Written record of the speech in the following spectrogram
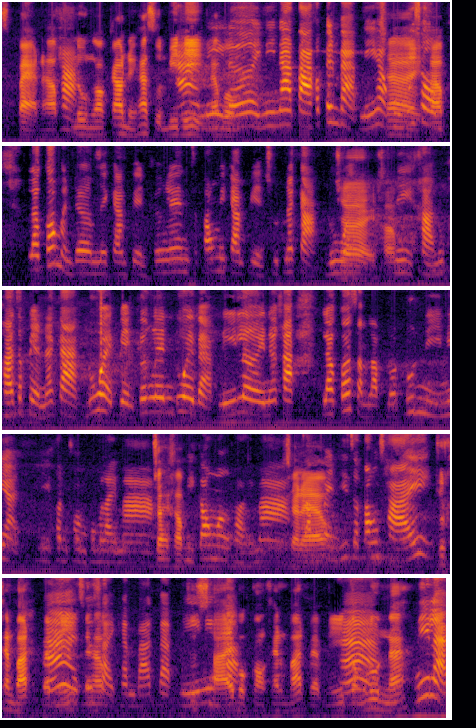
128 นะครับ ค่ะ รุ่นก็9150 BD อ่าครับนี่ผม เลยนี่หน้าตาเขาเป็นแบบนี้ค่ะคุณผู้ชม แล้วก็เหมือนเดิมในการเปลี่ยนเครื่องเล่นจะต้องมีการเปลี่ยนชุดหน้ากากด้วยใช่ครับนี่ค่ะ ลูกค้าจะเปลี่ยนหน้ากากด้วยเปลี่ยนเครื่องเล่นด้วยแบบนี้เลยนะคะ แล้วก็สำหรับรถรุ่นนี้เนี่ยมีคอนโทรลพวงมาลัยมาใช่ครับมีกล้องมองถอยมาใช่แล้วจำเป็นที่จะต้องใช้ชุดแคนบัสแบบอ่านี้ชุดนะครับใส่แคนบัสแบบนี้ชุดนี่สายค่ะบวกกล่องแคนบัสแบบนี้อ่าตรงรุ่นนะนี่แหละ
